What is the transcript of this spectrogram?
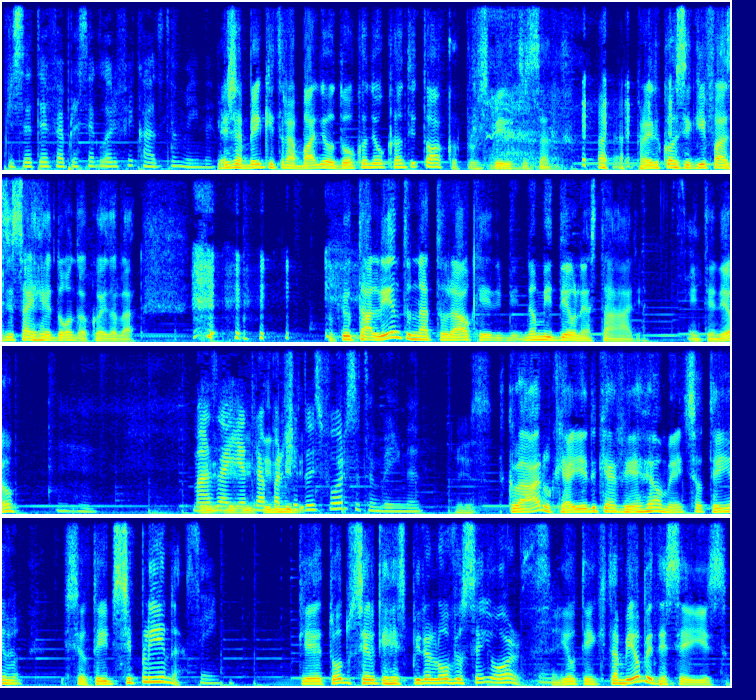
Precisa ter fé pra ser glorificado também, né? Veja bem que trabalho eu dou quando eu canto e toco para o Espírito Santo. para ele conseguir fazer sair redondo a coisa lá. Porque o talento natural que ele me- não me deu nesta área. Entendeu? Mas Ele- aí ele- entra a ele me parte de- do esforço também, né? Isso. Claro que aí ele quer ver realmente se eu tenho, se eu tenho disciplina. Sim. Porque todo ser que respira louve o Senhor. E eu tenho que também obedecer isso.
